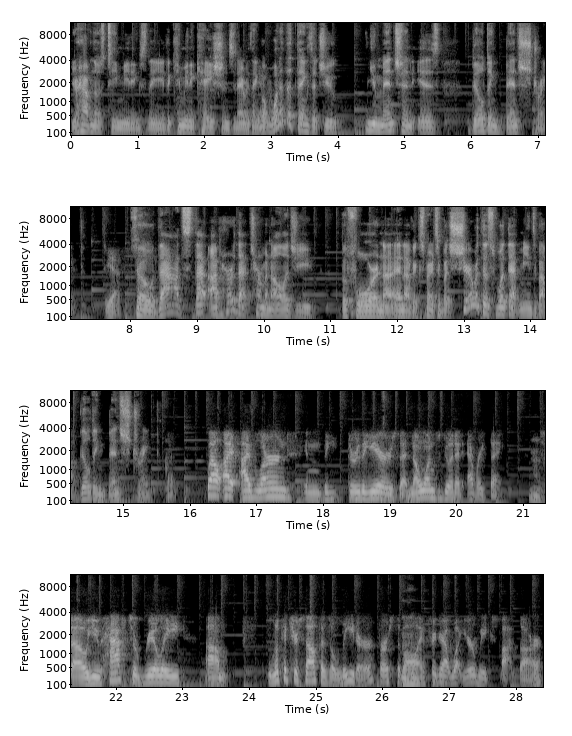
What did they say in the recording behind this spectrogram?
you're having those team meetings, the the communications and everything. Yeah. But one of the things that you you mentioned is building bench strength. Yeah. So that's that I've heard that terminology before and, I, and I've experienced it, but share with us what that means about building bench strength. Well, I, I've learned in the through the years that no one's good at everything. Mm. So you have to really um, look at yourself as a leader, first of mm-hmm. all, and figure out what your weak spots are.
